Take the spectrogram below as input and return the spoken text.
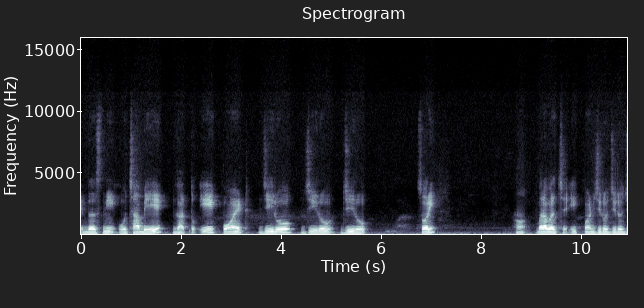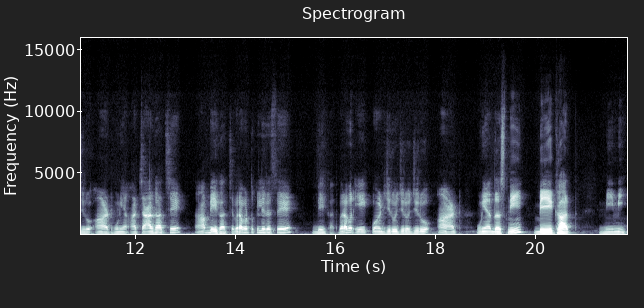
એ દસની ઓછા બે ઘાત, તો એક point zero zero zero sorry હા, બરાબર છે. એક પોઈન્ટ જીરો જીરો જીરો આઠ ગુણ્યા આ ચાર ઘાત છે, આ બે ઘાત છે. બરાબર? તો કેટલી રહેશે બે ઘાત. બરાબર? એક પોઈન્ટ જીરો જીરો જીરો આઠ ગુણ્યા દસની બે ઘાત મીમી.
